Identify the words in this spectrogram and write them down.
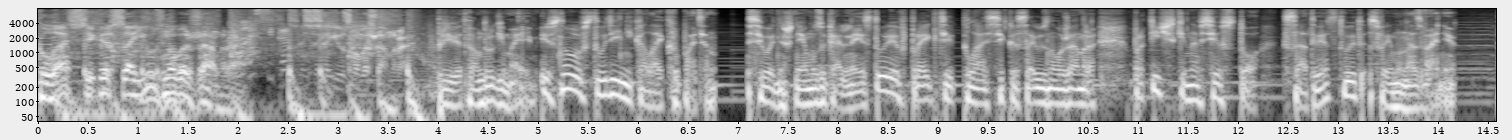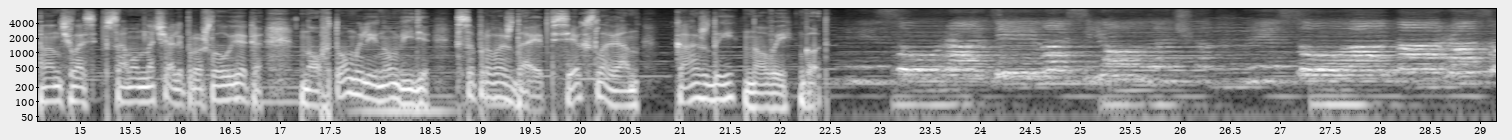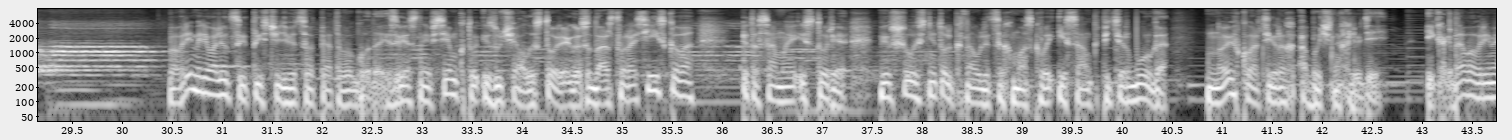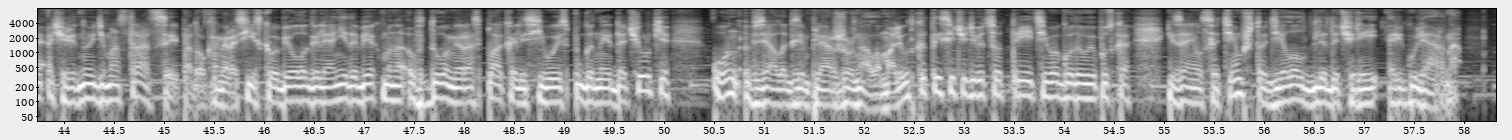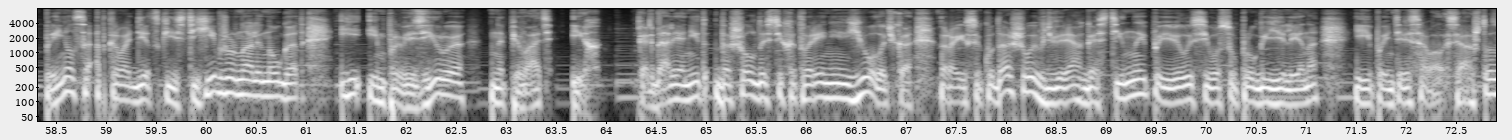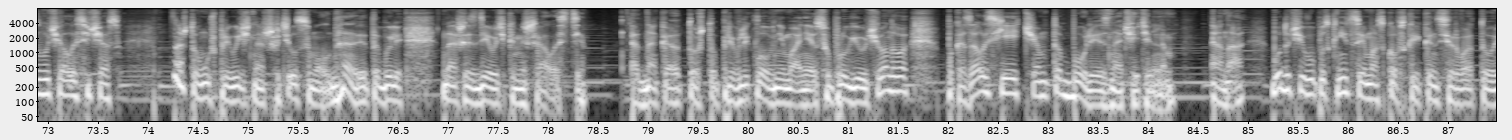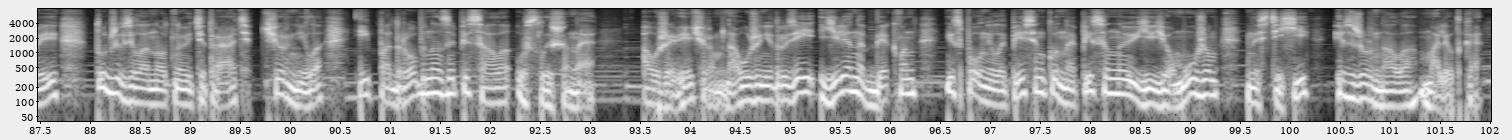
Классика союзного жанра. Союзного жанра. Привет вам, друзья мои. И снова в студии Николай Крупатин. Сегодняшняя музыкальная история в проекте «Классика союзного жанра» практически на все сто соответствует своему названию. Она началась в самом начале прошлого века, но в том или ином виде сопровождает всех славян каждый Новый год – время революции 1905 года, известной всем, кто изучал историю государства российского, эта самая история вершилась не только на улицах Москвы и Санкт-Петербурга, но и в квартирах обычных людей. И когда во время очередной демонстрации под окнами российского биолога Леонида Бекмана в доме расплакались его испуганные дочурки, он взял экземпляр журнала «Малютка» 1903 года выпуска и занялся тем, что делал для дочерей регулярно – принялся открывать детские стихи в журнале «Наугад» и, импровизируя, напевать их. Когда Леонид дошел до стихотворения «Елочка» Раисы Кудашевой, в дверях гостиной появилась его супруга Елена и поинтересовалась, а что звучало сейчас? На что муж привычно отшутился, мол, да, это были наши с девочками шалости. Однако то, что привлекло внимание супруги ученого, показалось ей чем-то более значительным – она, будучи выпускницей Московской консерватории, тут же взяла нотную тетрадь, чернила и подробно записала услышанное. А уже вечером на ужине друзей Елена Бекман исполнила песенку, написанную ее мужем на стихи из журнала «Малютка».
